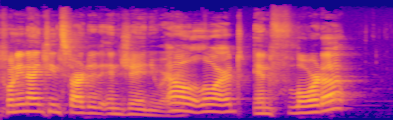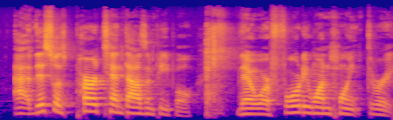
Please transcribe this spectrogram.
2019 started in January. Oh Lord. In Florida, uh, this was per 10,000 people. There were 41.3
